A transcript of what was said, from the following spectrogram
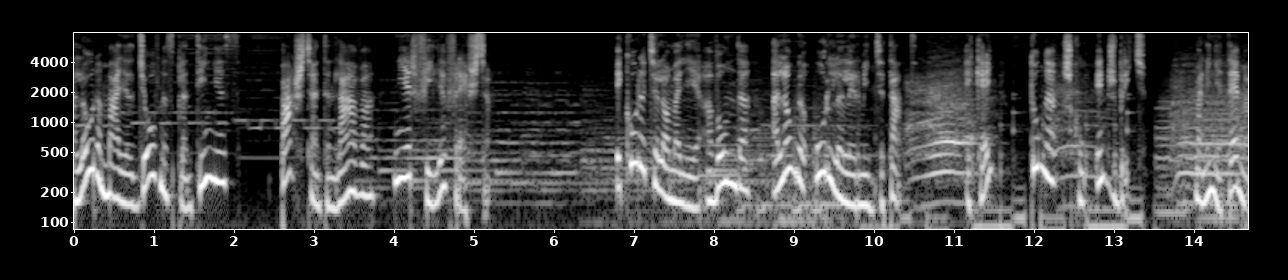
a lorë malë lë gjovë në splantinjes, që të në lava, njerë filje freshtë. E kurë që lë malë lje avonda, a lorë urlë lër që tantë. E kejtë, të nga shku e në shbriqë. Ma një tema,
